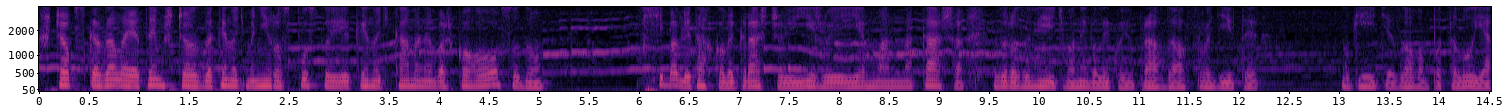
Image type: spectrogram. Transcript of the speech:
Що б сказала я тим, що закинуть мені розпустою і кинуть каменем важкого осуду? Хіба в літах, коли кращою їжею є манна каша, зрозуміють вони великою правду Афродіти. Лгите зовом поцелуя,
